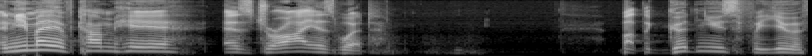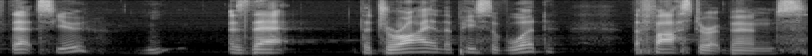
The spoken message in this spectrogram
And you may have come here as dry as wood. But the good news for you, if that's you, is that the drier the piece of wood, the faster it burns.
